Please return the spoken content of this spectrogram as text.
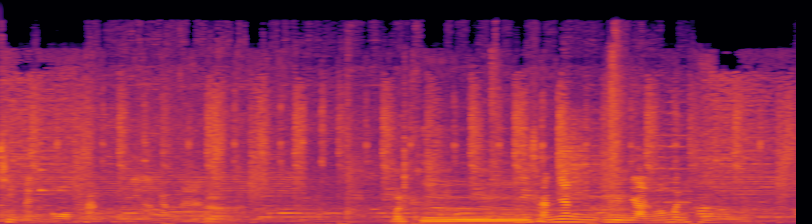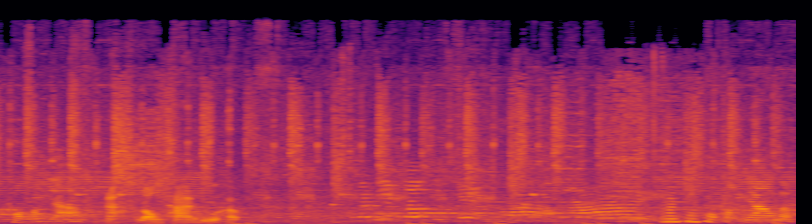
ชิมเป็นตัวผักตัวนี้แล้วกันนะ อ่า มันคือดิฉันยังยืนยันว่ามันคือถั่วฝักยาว อะลองทานดูครับ มันคือถั่วฝักยาวแบบ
